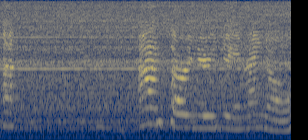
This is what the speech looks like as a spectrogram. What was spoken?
I'm sorry, Mary Jane. I know.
